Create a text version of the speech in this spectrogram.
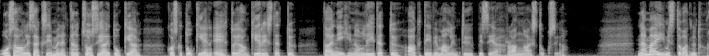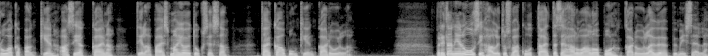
Osa on lisäksi menettänyt sosiaalitukiaan, koska tukien ehtoja on kiristetty tai niihin on liitetty aktiivimallin tyyppisiä rangaistuksia. Nämä ihmiset ovat nyt ruokapankkien asiakkaina tilapäismajoituksessa tai kaupunkien kaduilla. Britannian uusi hallitus vakuuttaa, että se haluaa lopun kaduilla yöpymiselle.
